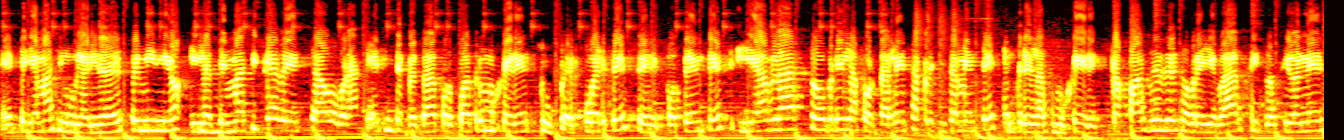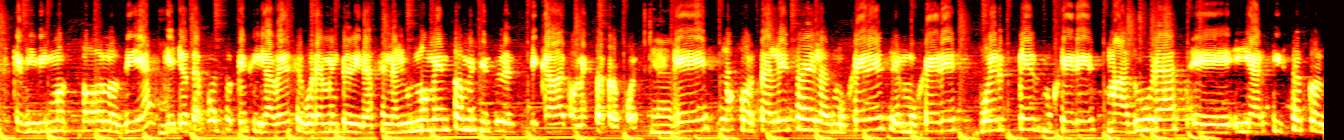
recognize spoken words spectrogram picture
eh, se llama Singularidades Feminio y la temática de esta obra es interpretada por cuatro mujeres súper fuertes, eh, potentes y habla sobre la fortaleza precisamente entre las mujeres, capaces de sobrellevar situaciones que vivimos todos los días, que yo te apuesto que si la ves seguramente dirás, en algún momento me siento identificada con esta propuesta. Es la fortaleza de las mujeres, de mujeres fuertes, mujeres maduras eh, y artistas con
